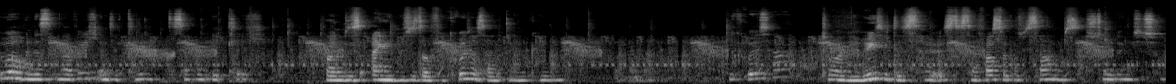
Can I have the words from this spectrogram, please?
Oh, wenn das mal wirklich entwickelt, das ist voll eklig. Vor allem, das ist, eigentlich müsste es auch viel größer sein. Okay. Wie größer? Schau mal, wie riesig das Teil ist. Das ist ja fast so groß wie Samus. Stimmt irgendwie schon.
